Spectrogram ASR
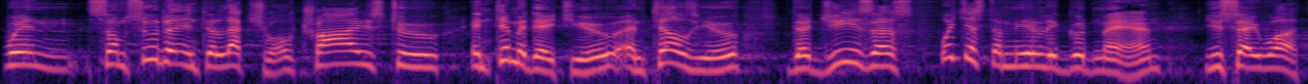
When some pseudo intellectual tries to intimidate you and tells you that Jesus was just a merely good man, you say what?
